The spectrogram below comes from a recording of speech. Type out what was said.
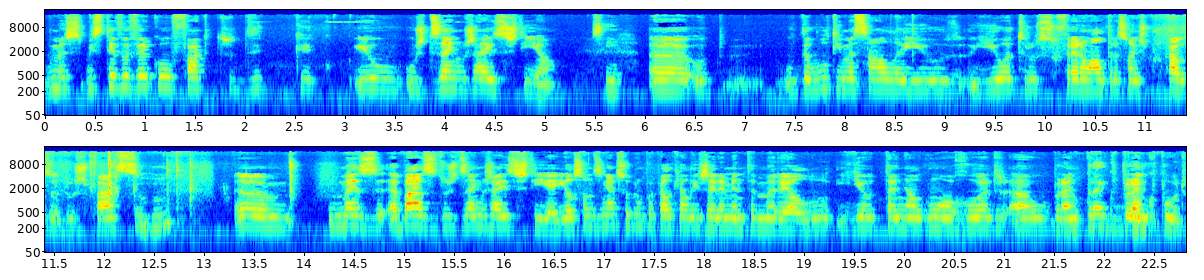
mas isso teve a ver com o facto de que eu, os desenhos já existiam. Sim. Uh, o, o da última sala e, o, e outro sofreram alterações por causa do espaço. Uhum um, mas a base dos desenhos já existia e eles são desenhados sobre um papel que é ligeiramente amarelo e eu tenho algum horror ao branco, branco, branco puro.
